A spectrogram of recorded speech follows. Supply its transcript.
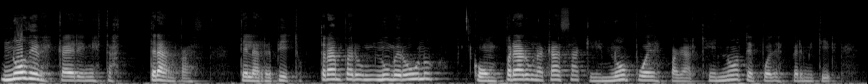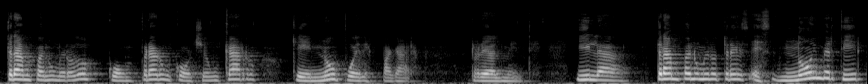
no debes caer en estas trampas. Te las repito. Trampa número uno, comprar una casa que no puedes pagar, que no te puedes permitir. Trampa número dos, comprar un coche, un carro que no puedes pagar realmente. Y la trampa número tres es no invertir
